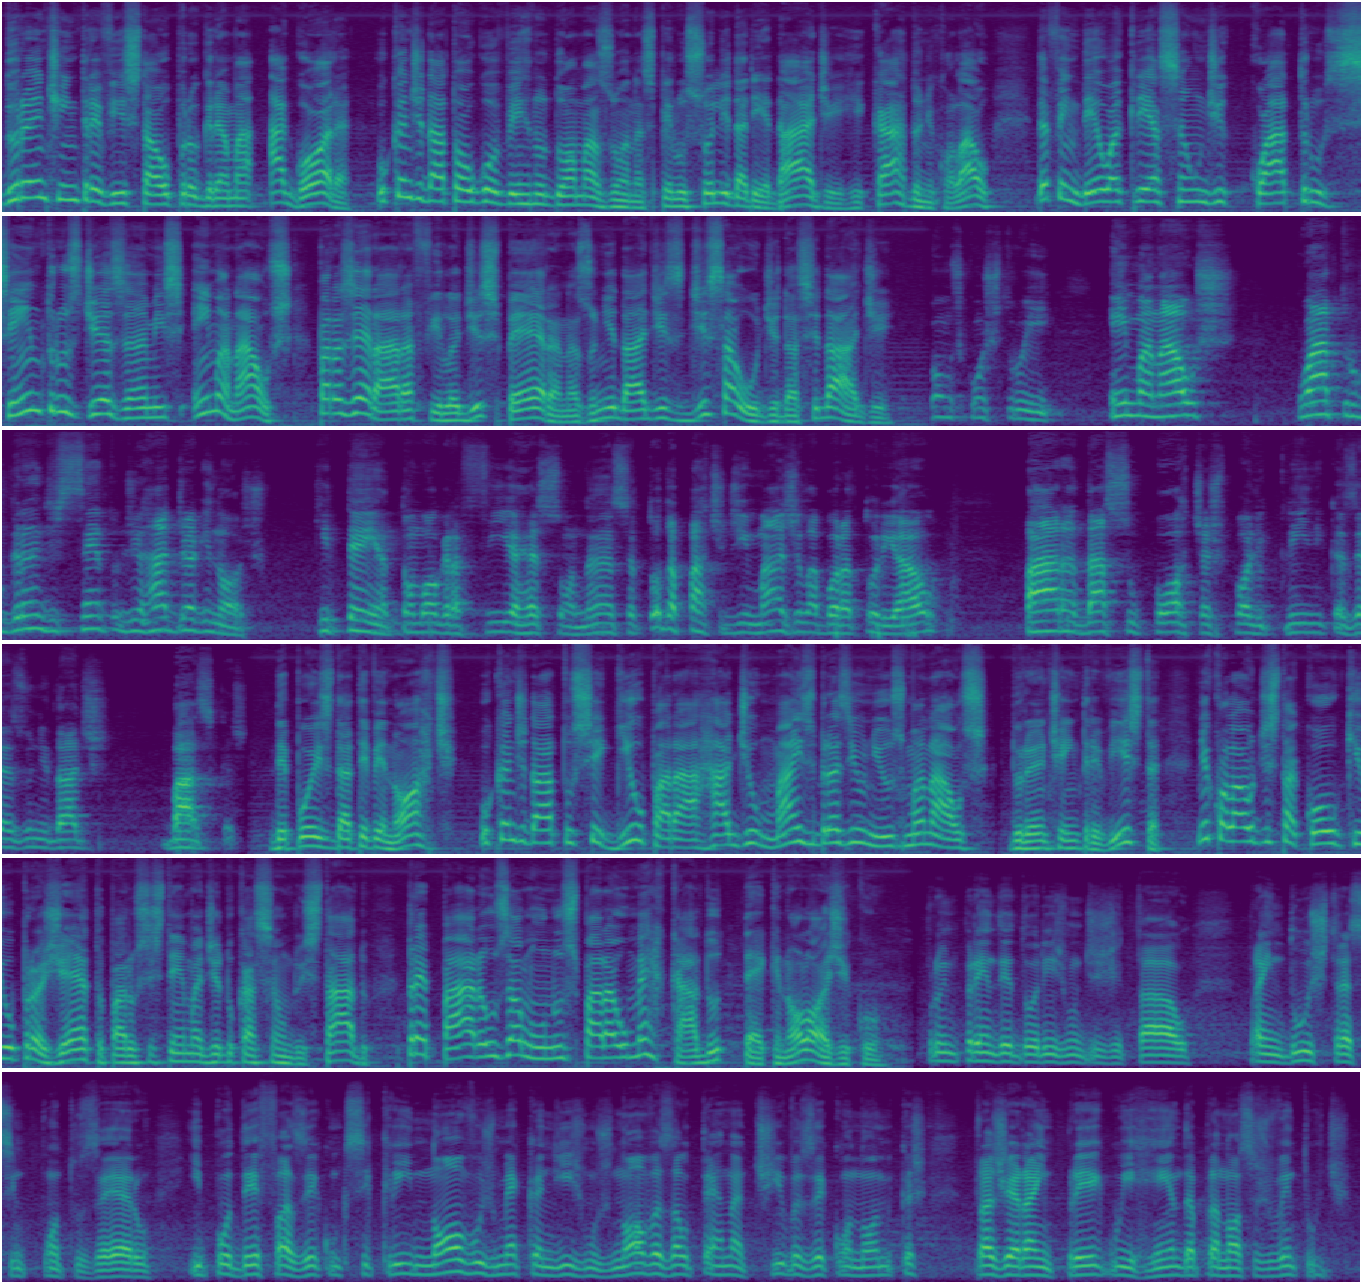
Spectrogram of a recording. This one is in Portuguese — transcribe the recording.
Durante entrevista ao programa Agora, o candidato ao governo do Amazonas pelo Solidariedade, Ricardo Nicolau, defendeu a criação de quatro centros de exames em Manaus para zerar a fila de espera nas unidades de saúde da cidade. Vamos construir em Manaus quatro grandes centros de radiodiagnóstico que tenha tomografia, ressonância, toda a parte de imagem laboratorial para dar suporte às policlínicas e às unidades básicas. Depois da TV Norte, o candidato seguiu para a Rádio Mais Brasil News Manaus. Durante a entrevista, Nicolau destacou que o projeto para o sistema de educação do Estado prepara os alunos para o mercado tecnológico. Para o empreendedorismo digital, para a indústria 5.0 e poder fazer com que se criem novos mecanismos, novas alternativas econômicas para gerar emprego e renda para a nossa juventude.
